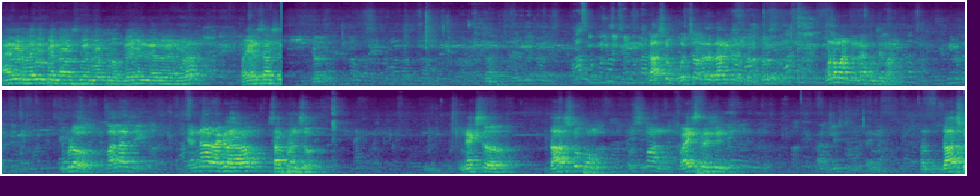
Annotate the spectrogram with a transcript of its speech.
ఆయన కూడా వేదిక పైన రావాల్సిందిగా కోరుతున్నాం దేవేంద్ర గారు గారు కూడా వైఎస్ఆర్ రాష్ట్రం వచ్చాం లేదా దానికి ఉండమంటున్నా కొంచెం ఇప్పుడు Balaji NR Agraharam sarpanch. Next Das Usman vice president. Das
